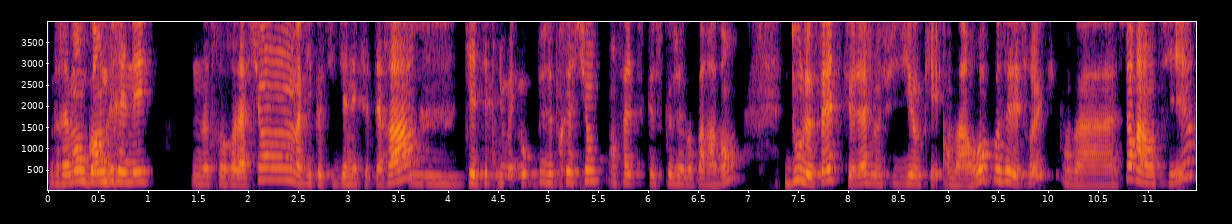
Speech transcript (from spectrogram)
vraiment gangréner notre relation, ma vie quotidienne, etc., mmh. qui était venu mettre beaucoup plus de pression en fait que ce que j'avais auparavant. D'où le fait que là, je me suis dit, ok, on va reposer les trucs, on va se ralentir,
